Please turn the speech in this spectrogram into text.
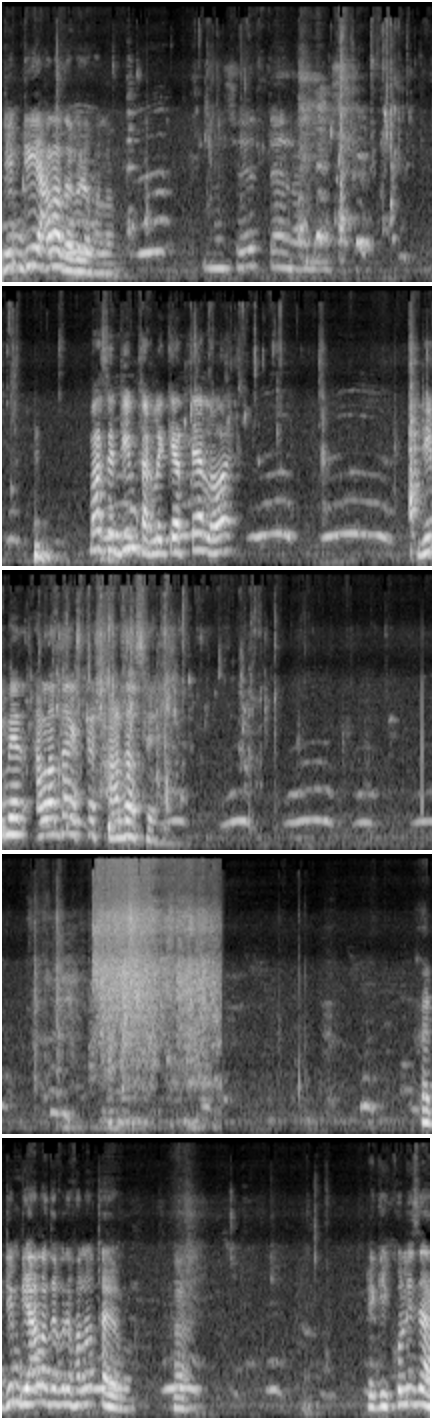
ডিমটি আলাদা করে ভালো। তেল ডিম থাকলে কি আর তেল হয়? ডিমের আলাদা একটা স্বাদ আছে। হ্যাঁ ডিমটি আলাদা করে ভালো হতে হবে। হ্যাঁ। দেখি কলিজা?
